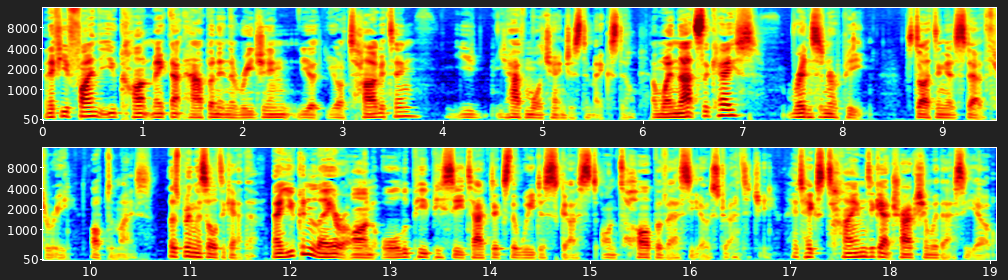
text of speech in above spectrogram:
And if you find that you can't make that happen in the region you're, you're targeting, you, you have more changes to make still. And when that's the case, rinse and repeat starting at step three optimize. Let's bring this all together. Now, you can layer on all the PPC tactics that we discussed on top of SEO strategy. It takes time to get traction with SEO,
